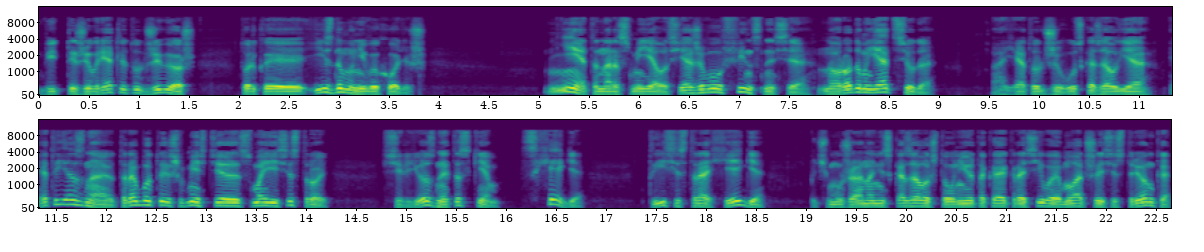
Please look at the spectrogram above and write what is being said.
Ведь ты же вряд ли тут живешь, только из дому не выходишь. Нет, она рассмеялась, я живу в Финснесе, но родом я отсюда. А я тут живу, сказал я. Это я знаю, ты работаешь вместе с моей сестрой. Серьезно, это с кем? С Хеге. Ты сестра Хеге? Почему же она не сказала, что у нее такая красивая младшая сестренка?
